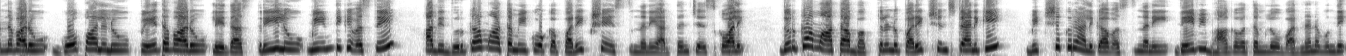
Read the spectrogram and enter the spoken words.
ఉన్నవారు గోపాలులు పేదవారు లేదా స్త్రీలు మీ ఇంటికి వస్తే అది దుర్గామాత మీకు ఒక పరీక్ష ఇస్తుందని అర్థం చేసుకోవాలి. దుర్గామాత భక్తులను పరీక్షించటానికి భిక్షకురాలిగా వస్తుందని దేవి భాగవతంలో వర్ణన ఉంది.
